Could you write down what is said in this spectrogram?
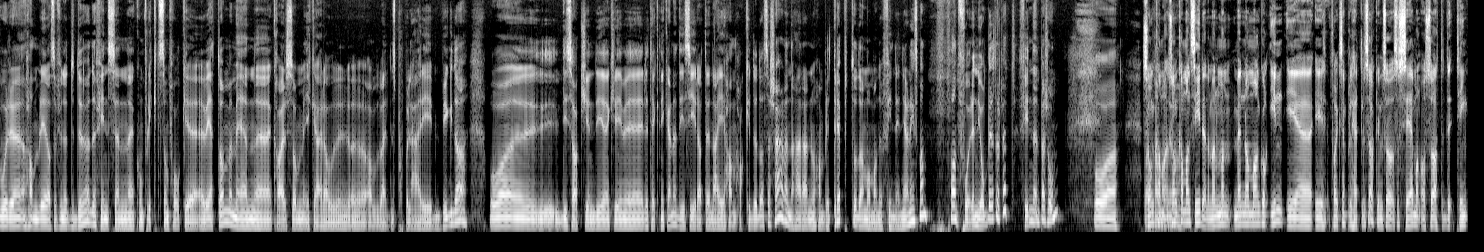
hvor uh, han blir altså funnet død. Det fins en konflikt som folk vet om, med en kar som ikke er all, all verdens populær i bygda. Og de sakkyndige teknikerne de sier at nei, han har ikke dødd av seg sjæl, denne her er noe han blitt drept, og da må man jo finne en gjerningsmann. Og han får en jobb, rett og slett. Finn den personen. Og Sånn kan, man, sånn kan, man, si det, men, man, men når man går inn i, i f.eks. Hetlesaken, så, så ser man også at det, ting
